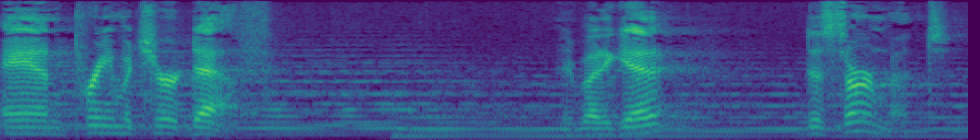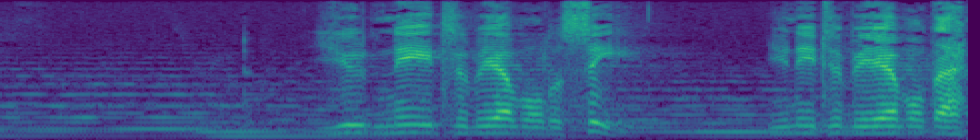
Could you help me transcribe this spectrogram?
and premature death? Anybody get it? Discernment. You need to be able to see. You need to be able to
